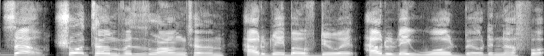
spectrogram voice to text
so short term versus long term. How do they both do it? How do they world build enough for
